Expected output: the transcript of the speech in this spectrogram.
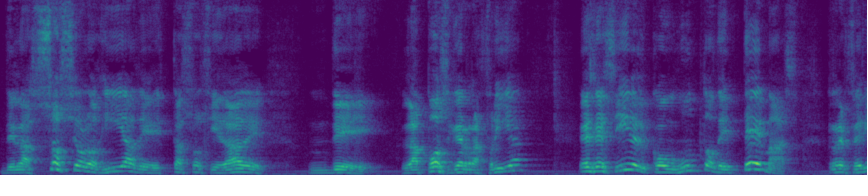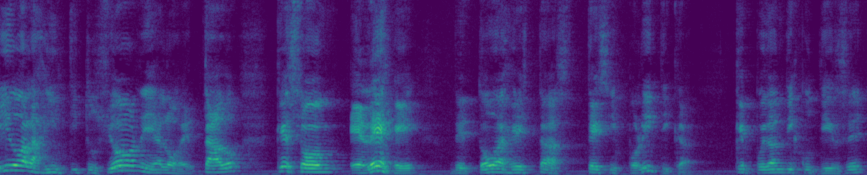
de la sociología de estas sociedades de la posguerra fría, es decir, el conjunto de temas referidos a las instituciones y a los estados que son el eje de todas estas tesis políticas que puedan discutirse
